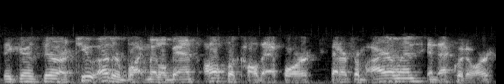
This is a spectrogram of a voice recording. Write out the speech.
because there are two other black metal bands also called Abhor that are from Ireland and Ecuador.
